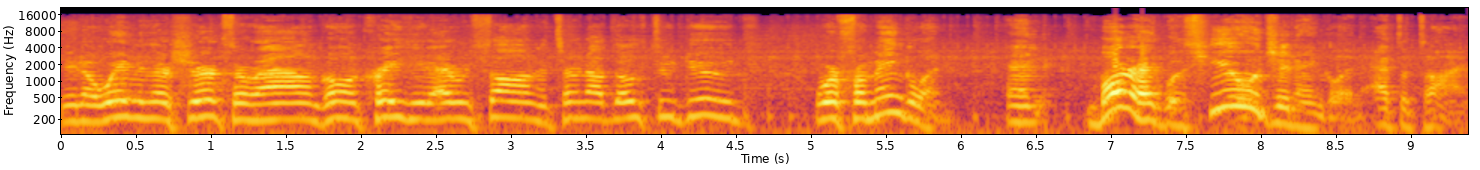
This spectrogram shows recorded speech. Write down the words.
you know, waving their shirts around, going crazy to every song. And turned out those two dudes were from England. And Motorhead was huge in England at the time.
